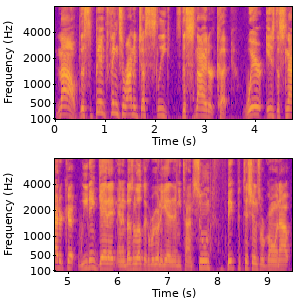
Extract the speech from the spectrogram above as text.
Now, this big thing surrounding Justice League is the Snyder Cut. Where is the Snyder Cut? We didn't get it, and it doesn't look like we're going to get it anytime soon. Big petitions were going out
